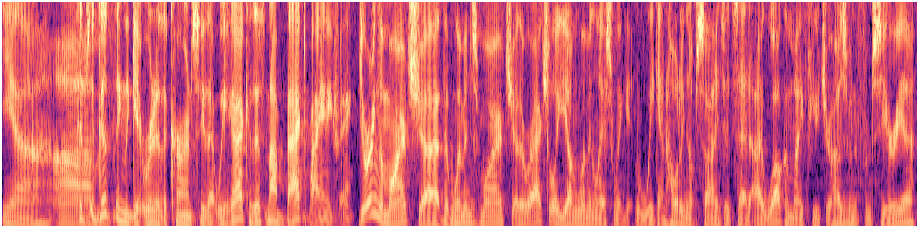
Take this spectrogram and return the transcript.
Yeah, It's a um, good thing to get rid of the currency that we got because it's not backed by anything. During the march, uh, the women's march, uh, there were actually young women last week, weekend holding up signs that said, "I welcome my future husband from Syria."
